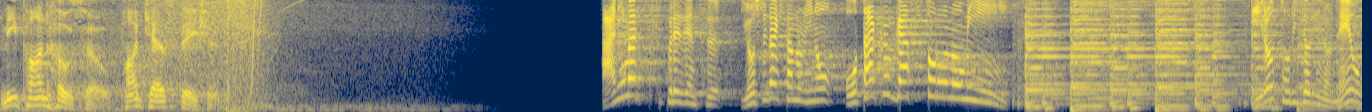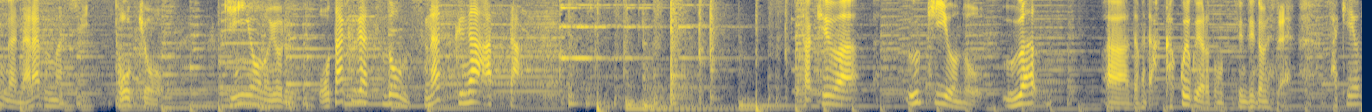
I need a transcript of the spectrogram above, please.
Nippon Hoso Podcast Station. アニマックスプレゼンツ吉田久典のオタクガストロノミ。ー色とりどりのネオンが並ぶ街東京。金曜の夜オタクが集うスナックがあった。酒は浮世の上あダメだ。かっこよくやろうと思って全然ダメですね。酒は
